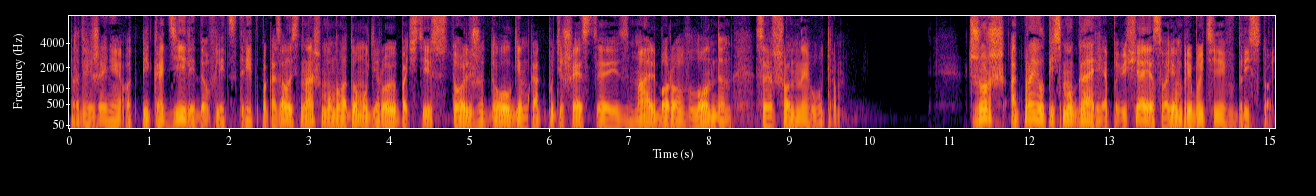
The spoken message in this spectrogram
Продвижение от Пикадилли до Флит-стрит показалось нашему молодому герою почти столь же долгим, как путешествие из Мальборо в Лондон, совершенное утром. Джордж отправил письмо Гарри, оповещая о своем прибытии в Бристоль.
